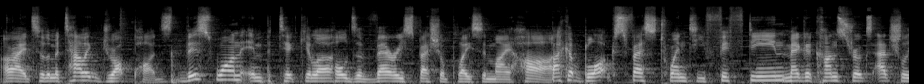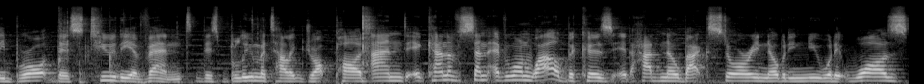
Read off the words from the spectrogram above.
All right, so the metallic drop pods. This one in particular holds a very special place in my heart. Back at Bloxfest 2015, Mega Construx actually brought this to the event, this blue metallic drop pod, and it kind of sent everyone wild because it had no backstory, nobody knew what it was,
